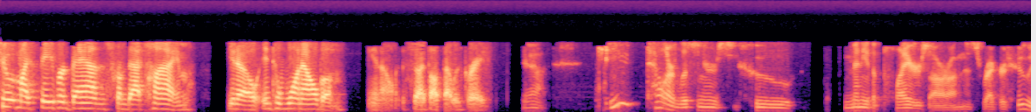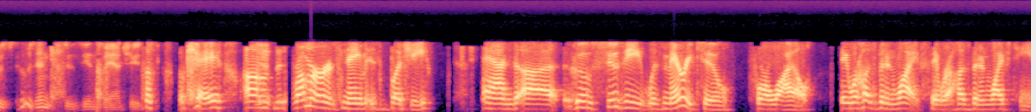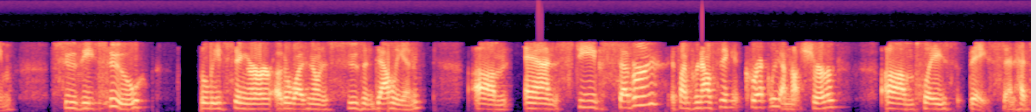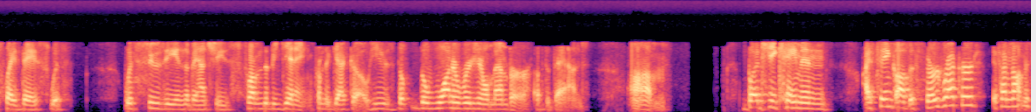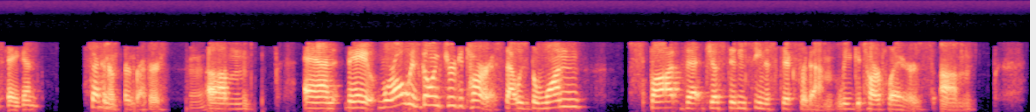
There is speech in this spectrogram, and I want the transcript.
two of my favorite bands from that time, you know, into one album. You know, so I thought that was great. Yeah. Can you tell our listeners who many of the players are on this record? Who's who's in Siouxsie and the Banshees? okay. Um, the drummer's name is Budgie, and uh, who Siouxsie was married to for a while. They were husband and wife. They were a husband and wife team. Siouxsie Sioux the lead singer, otherwise known as Susan Ballion, um, and Steve Severin, if I'm pronouncing it correctly, I'm not sure, um, plays bass and had played bass with with Siouxsie and the Banshees from the beginning, from the get go. He's the the one original member of the band. Um, Budgie came in, I think, on the third record, if I'm not mistaken, second or third record. Okay. Um, and they were always going through guitarists. That was the one spot that just didn't seem to stick for them, lead guitar players. Um,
